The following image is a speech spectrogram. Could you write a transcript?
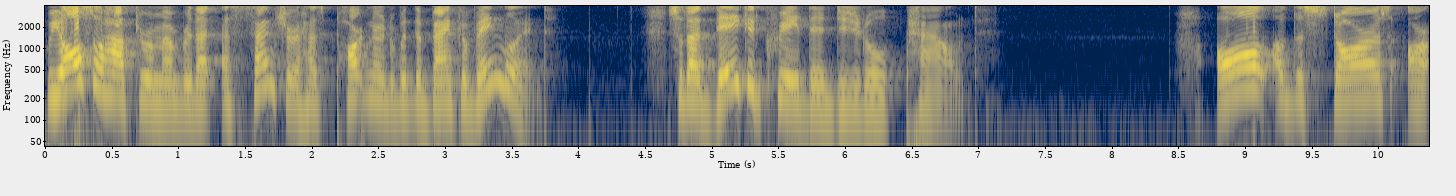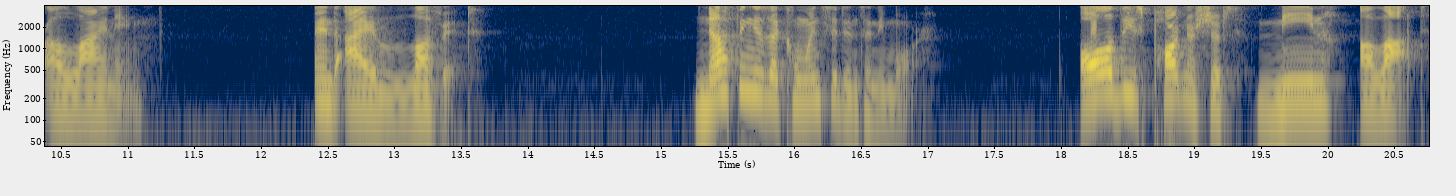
We also have to remember that Accenture has partnered with the Bank of England so that they could create their digital pound. All of the stars are aligning, and I love it. Nothing is a coincidence anymore. All these partnerships mean a lot.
